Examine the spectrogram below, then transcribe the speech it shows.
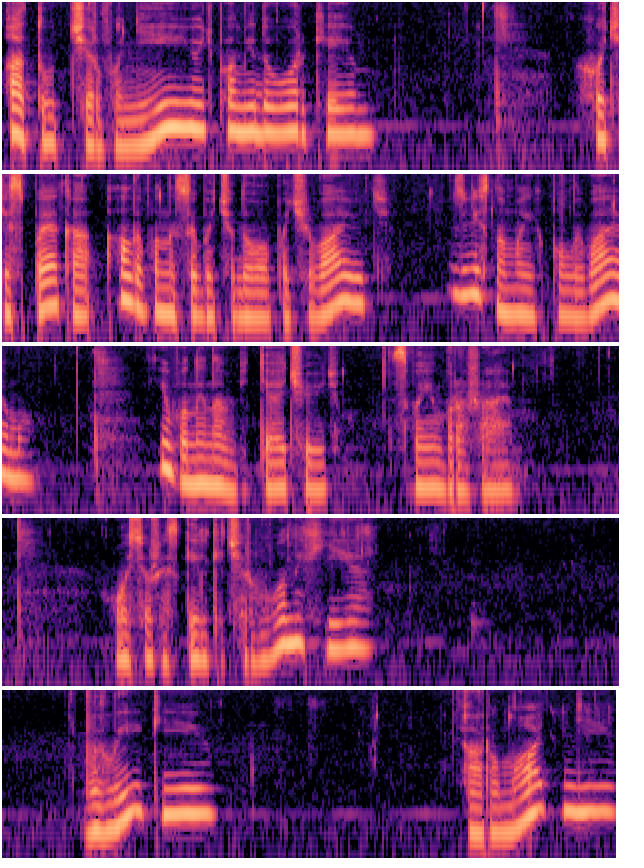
а тут червоніють помідорки. Хоч і спека, але вони себе чудово почувають. Звісно, ми їх поливаємо, і вони нам віддячують своїм врожаєм. Ось уже скільки червоних є. Великі, ароматні.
